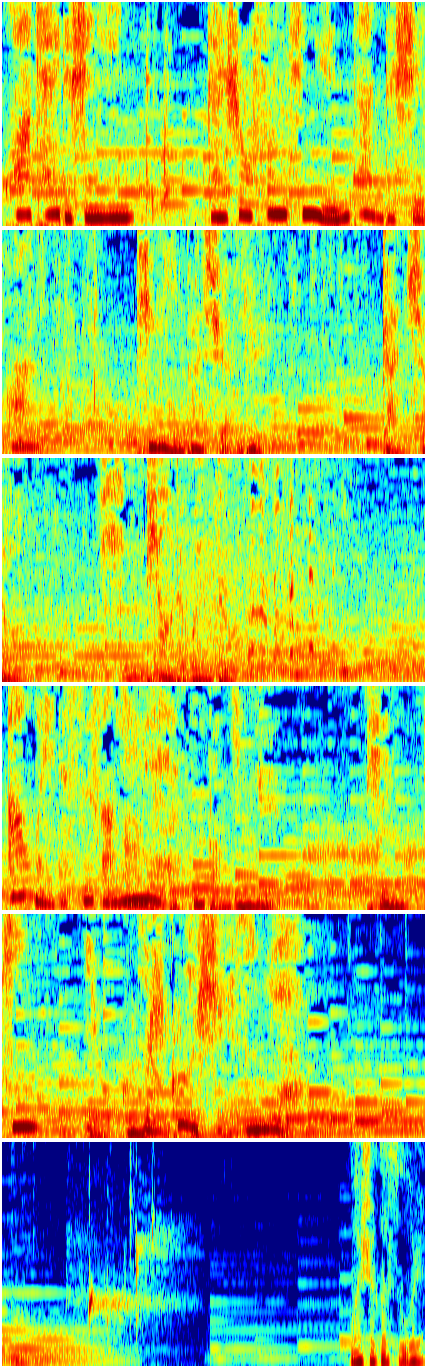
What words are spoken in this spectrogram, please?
花开的声音，感受风轻云淡的时光。听一段旋律，感受心跳的温度。阿伟的私房音乐，的私房音乐，听听有故事有故事的音乐。我是个俗人，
